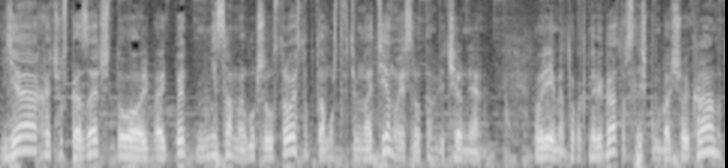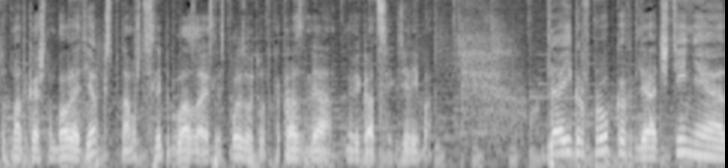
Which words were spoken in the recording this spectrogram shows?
Я хочу сказать, что iPad не самое лучшее устройство, потому что в темноте, ну если вот там вечернее время, то как навигатор слишком большой экран, и тут надо, конечно, убавлять яркость, потому что слепит глаза, если использовать вот как раз для навигации где-либо. Для игр в пробках, для чтения,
